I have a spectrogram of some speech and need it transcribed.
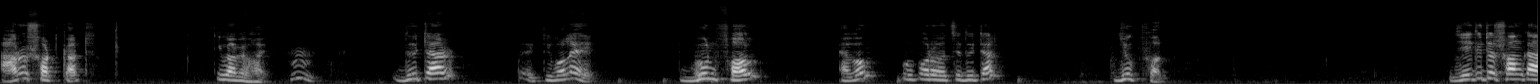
আরও শর্টকাট কীভাবে হয়? হুম। দুইটার কি বলে গুণফল এবং উপরে হচ্ছে দুইটার যোগফল। যে দুইটার সংখ্যা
